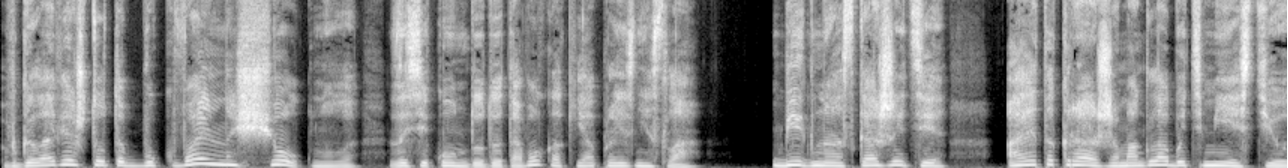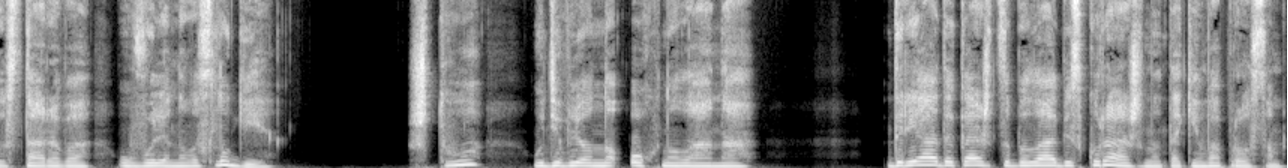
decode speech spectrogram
В голове что-то буквально щелкнуло за секунду до того, как я произнесла. «Бигна, скажите, а эта кража могла быть местью старого уволенного слуги?» «Что?» — удивленно охнула она. Дриада, кажется, была обескуражена таким вопросом,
